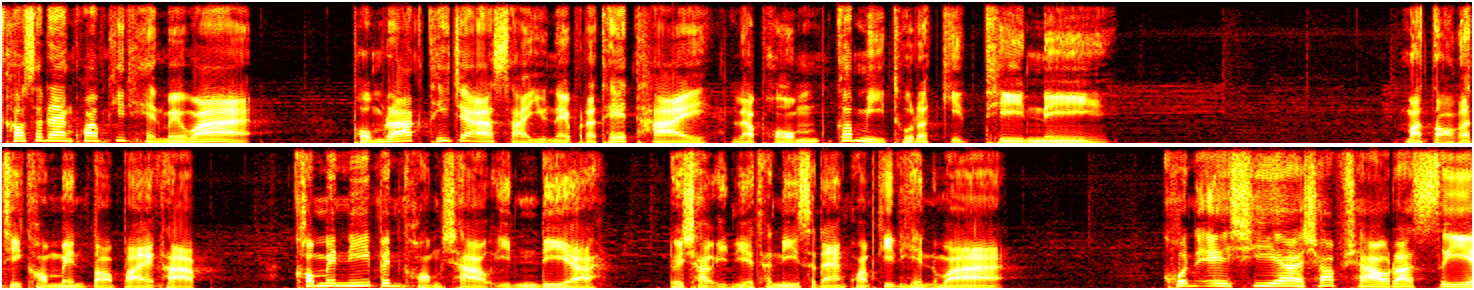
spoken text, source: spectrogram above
เขาแสดงความคิดเห็นไว้ว่า ผมรักที่จะอาศัยอยู่ในประเทศไทย และผมก็มีธุรกิจที่นี่ มาต่อกันที่คอมเมนต์ต่อไปครับ คอมเมนต์นี้เป็นของชาวอินเดีย โดยชาวอินเดียท่านนี้แสดงความคิดเห็นว่า คนเอเชียชอบชาวรัสเซีย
